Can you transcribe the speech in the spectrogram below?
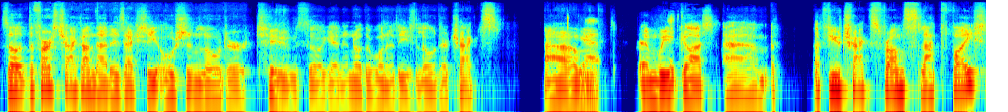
so the first track on that is actually Ocean Loader 2. So again, another one of these loader tracks. Um, yeah. Then we've it, got um, a few tracks from Slap Fight.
